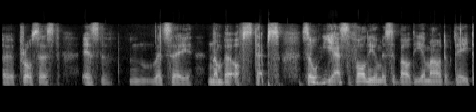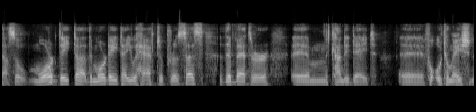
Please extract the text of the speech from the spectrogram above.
uh, processed is the mm, let's say number of steps so mm-hmm. yes volume is about the amount of data so more data the more data you have to process the better um, candidate uh, for automation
